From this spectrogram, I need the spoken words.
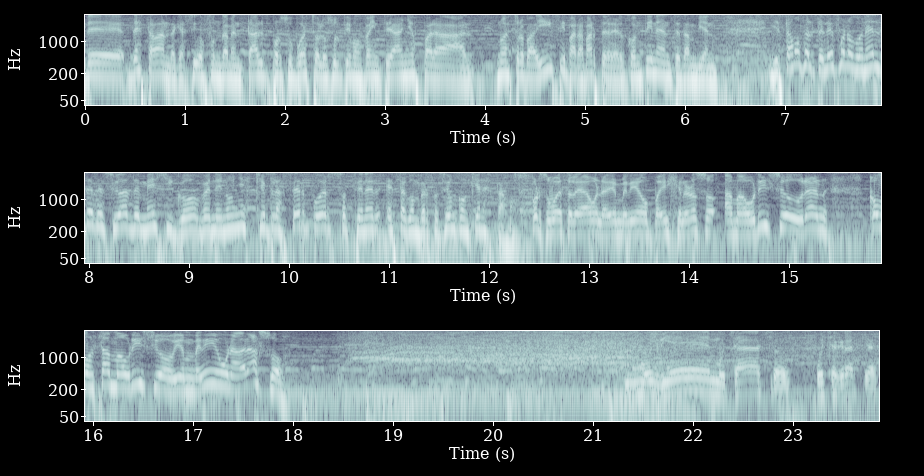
de, esta banda, que ha sido fundamental, por supuesto, en los últimos 20 años para nuestro país y para parte del continente también. Y estamos al teléfono con él desde Ciudad de México. Verne Núñez, qué placer poder sostener esta conversación con quien estamos. Por supuesto, le damos la bienvenida a un país generoso a Mauricio Durán. ¿Cómo estás, Mauricio? Bienvenido, un abrazo. Muy bien, muchachos. Muchas gracias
